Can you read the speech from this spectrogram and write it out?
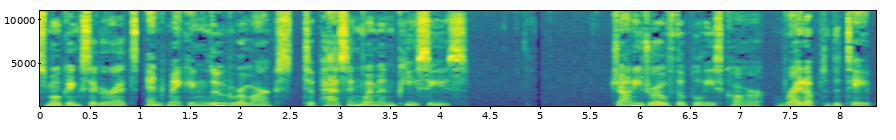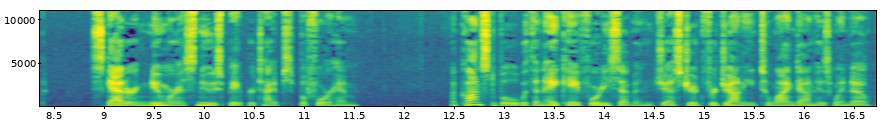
smoking cigarettes and making lewd remarks to passing women PCs. Johnny drove the police car right up to the tape, scattering numerous newspaper types before him. A constable with an AK 47 gestured for Johnny to wind down his window.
